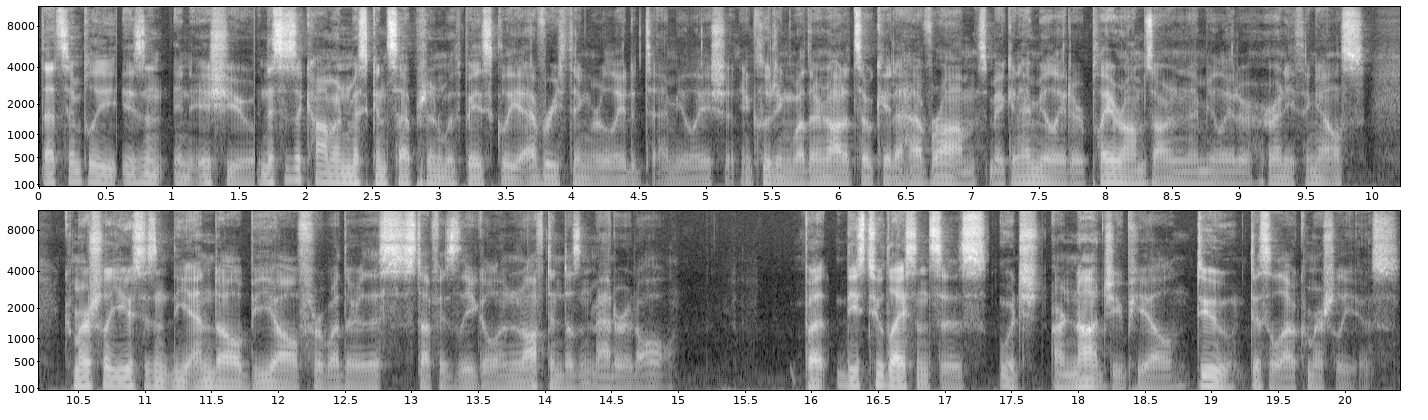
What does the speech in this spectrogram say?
that simply isn't an issue. And this is a common misconception with basically everything related to emulation, including whether or not it's okay to have ROMs, make an emulator, play ROMs on an emulator, or anything else. Commercial use isn't the end all be all for whether this stuff is legal, and it often doesn't matter at all. But these two licenses, which are not GPL, do disallow commercial use.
